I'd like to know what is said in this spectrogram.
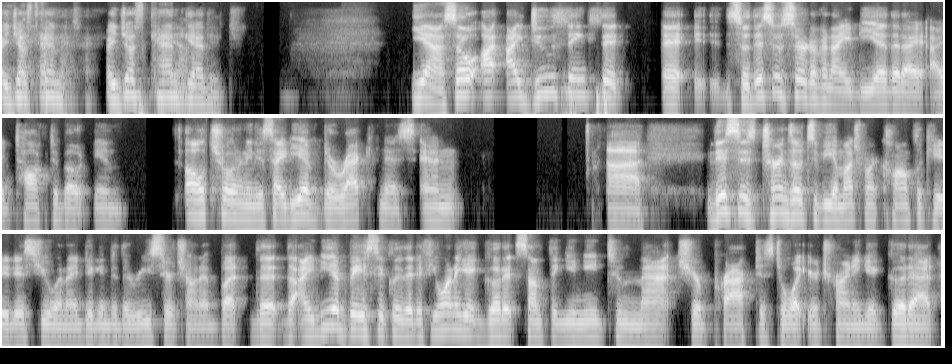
I just can't, I just can't get it. Yeah. So I, I do think that, uh, so this was sort of an idea that I, I talked about in ultra learning, this idea of directness and, uh, this is turns out to be a much more complicated issue when I dig into the research on it. But the, the idea basically that if you want to get good at something, you need to match your practice to what you're trying to get good at.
